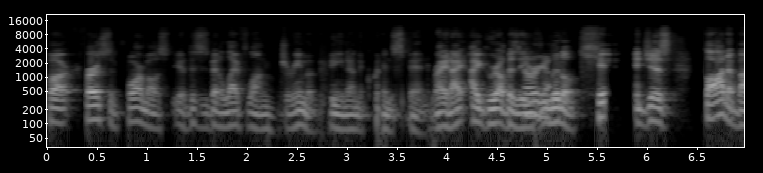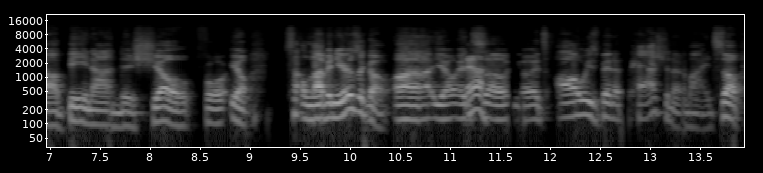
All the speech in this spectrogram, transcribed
But first and foremost, you know, this has been a lifelong dream of being on the Quinn Spinn, right? I, I grew up as a little kid and just thought about being on this show for, you know, 11 years ago. Uh, you know, and yeah. so you know, it's always been a passion of mine. So,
